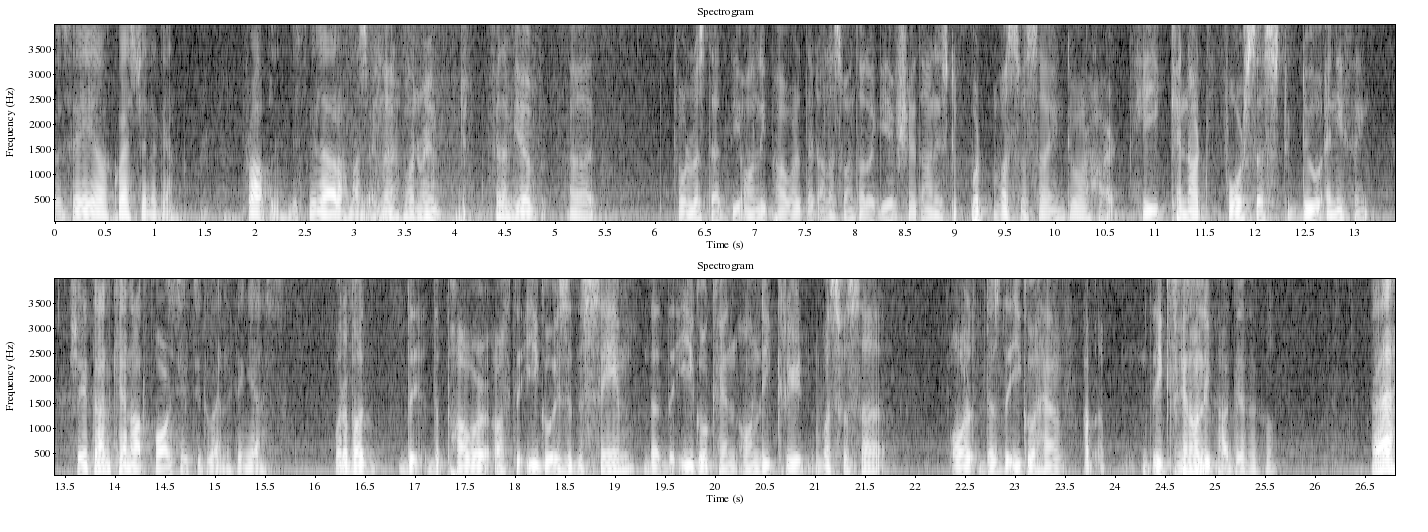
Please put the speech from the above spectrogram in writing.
So say your question again properly. Bismillah ar-Rahman ar-Rahim. you have uh, told us that the only power that Allah subhanahu wa ta'ala gave shaitan is to put waswasa into our heart. He cannot force us to do anything. Shaitan cannot force you to do anything, yes. What about the, the power of the ego? Is it the same that the ego can only create waswasa or does the ego have, uh, the ego can only... How difficult? Eh?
